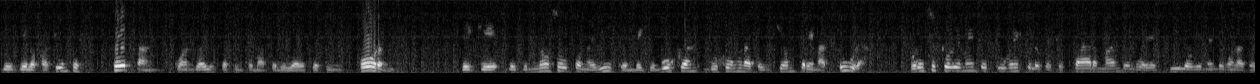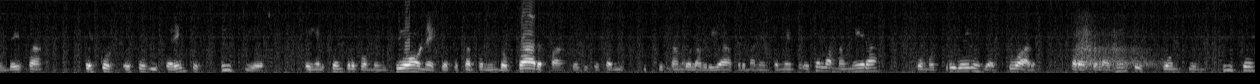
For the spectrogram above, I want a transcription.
de que los pacientes sepan cuando hay esta sintomatología, de que se informen, de que, de que no se automediquen, de que buscan, buscan una atención prematura. Por eso es que obviamente tú ves que lo que se está armando en Guayaquil, obviamente con la alcaldesa, estos, estos diferentes sitios en el centro de convenciones, que se están poniendo carpas, que se está visitando la brigada permanentemente. Esa es la manera como tú debes de actuar para que la gente concientice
